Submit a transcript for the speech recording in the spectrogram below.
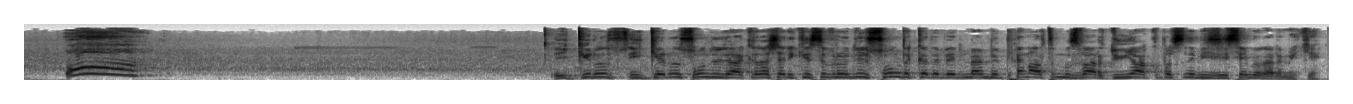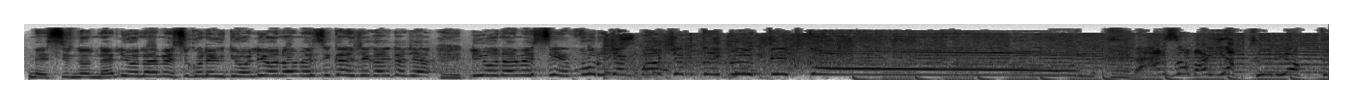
Aa! İlk yarın, ilk yarının son düdüğü arkadaşlar 2-0 öndeyiz. Son dakikada verilen bir penaltımız var. Dünya Kupası'nda bizi istemiyorlar demek ki. Messi'nin önüne Lionel Messi gole gidiyor. Lionel Messi kaleci kaleci. Lionel Messi vuracak başladı. Müthiş gol! Her zaman yaptığını yaptı.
